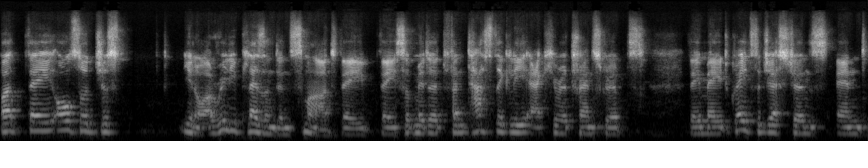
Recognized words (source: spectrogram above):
but they also just, you know, are really pleasant and smart. They, they submitted fantastically accurate transcripts they made great suggestions and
